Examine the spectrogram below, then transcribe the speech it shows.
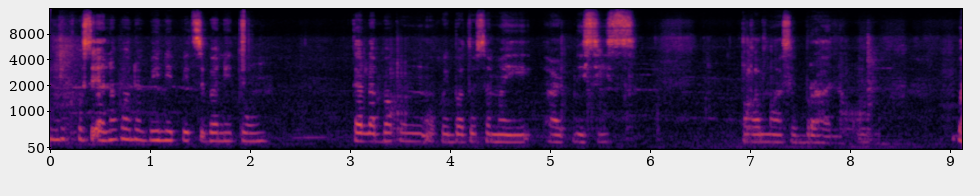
Hindi ko kasi alam kung ano benefits ba nitong talaba kung okay ba to sa may heart disease. Baka masobrahan ako.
